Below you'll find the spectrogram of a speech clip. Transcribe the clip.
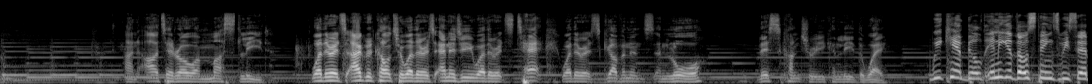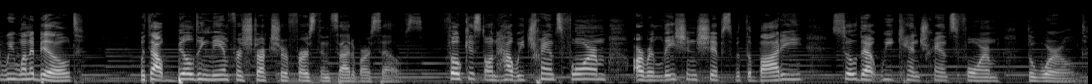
And Aotearoa must lead. Whether it's agriculture, whether it's energy, whether it's tech, whether it's governance and law, this country can lead the way. We can't build any of those things we said we want to build without building the infrastructure first inside of ourselves. Focused on how we transform our relationships with the body so that we can transform the world.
